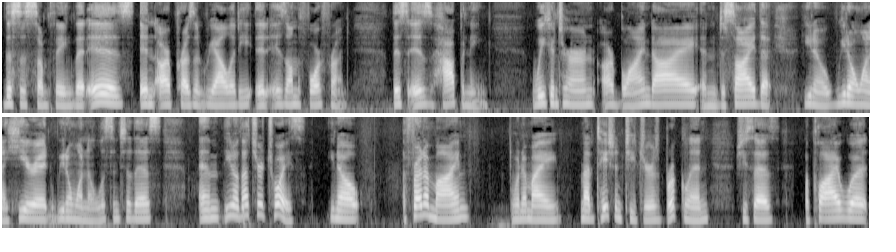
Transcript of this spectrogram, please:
this is something that is in our present reality, it is on the forefront. This is happening. We can turn our blind eye and decide that, you know, we don't want to hear it, we don't want to listen to this. And, you know, that's your choice. You know, a friend of mine, one of my meditation teachers, Brooklyn, she says, apply what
